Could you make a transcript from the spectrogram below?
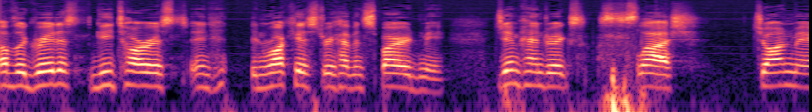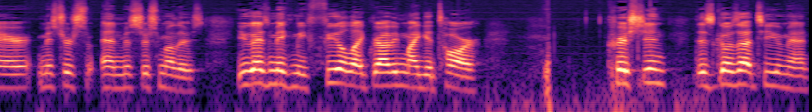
of the greatest guitarists in, in rock history have inspired me. Jim Hendrix slash John Mayer, Mr. S- and Mr. Smothers. You guys make me feel like grabbing my guitar. Christian, this goes out to you, man.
